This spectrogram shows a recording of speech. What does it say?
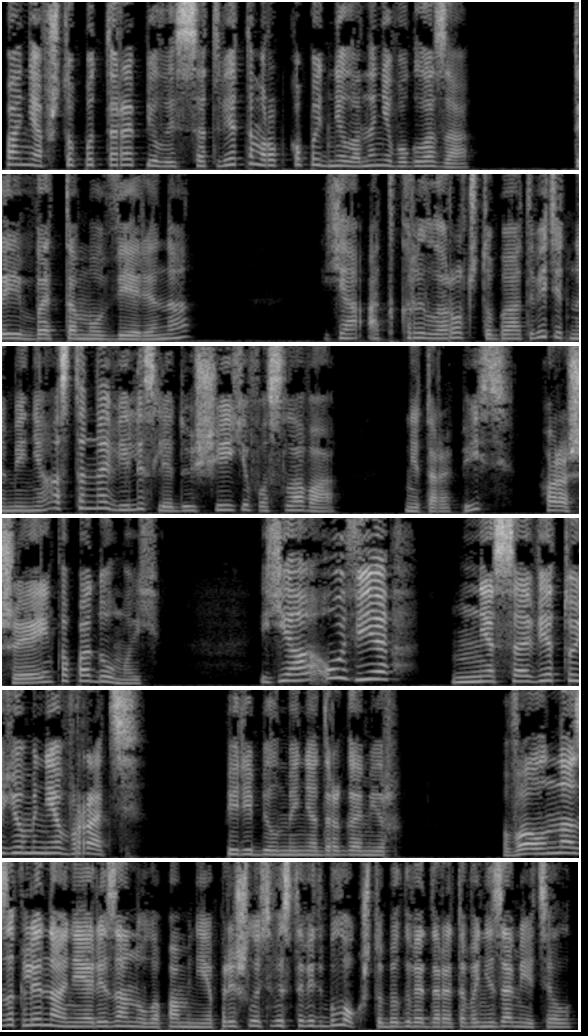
Поняв, что поторопилась с ответом, робко подняла на него глаза. «Ты в этом уверена?» Я открыла рот, чтобы ответить, но меня остановили следующие его слова. «Не торопись, хорошенько подумай». «Я уве...» «Не советую мне врать», — перебил меня Драгомир. Волна заклинания резанула по мне, пришлось выставить блок, чтобы Гведер этого не заметил.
